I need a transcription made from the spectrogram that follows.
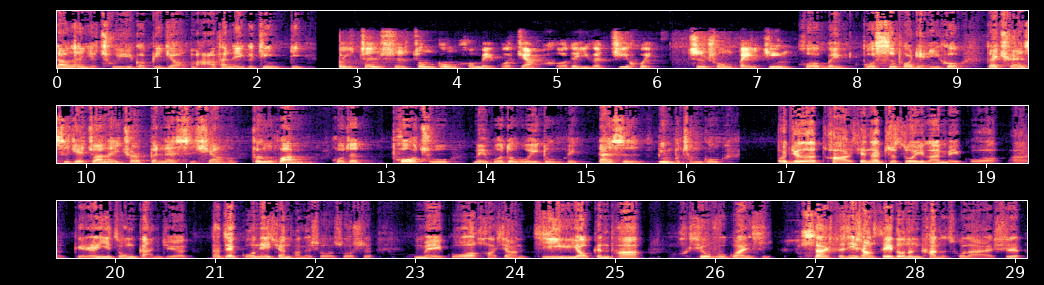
当然也处于一个比较麻烦的一个境地，所以正是中共和美国讲和的一个机会。自从北京和美国撕破脸以后，在全世界转了一圈，本来是想分化或者破除美国的围堵，没，但是并不成功。我觉得他现在之所以来美国，呃，给人一种感觉，他在国内宣传的时候说是美国好像急于要跟他修复关系，但实际上谁都能看得出来，是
